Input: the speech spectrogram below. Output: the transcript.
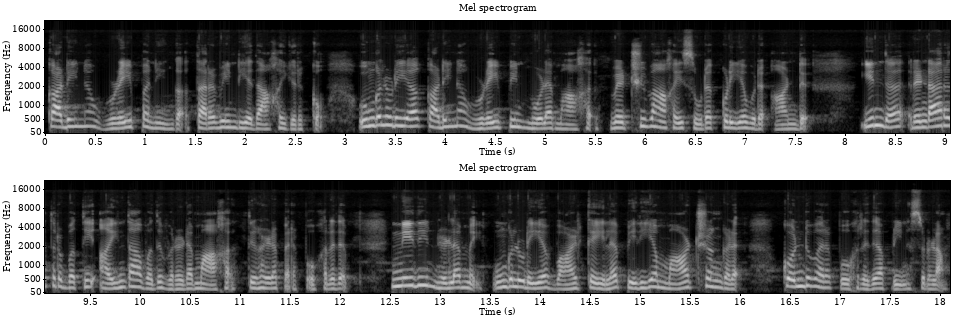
கடின உழைப்பை நீங்கள் தர வேண்டியதாக இருக்கும். உங்களுடைய கடின உழைப்பின் மூலமாக வெற்றி வாகை சுடக்கூடிய ஒரு ஆண்டு இந்த ரெண்டாயிரத்தி இருபத்தி ஐந்தாவது வருடமாக திகழப்பெறப்போகிறது போகிறது நிதி நிலைமை உங்களுடைய வாழ்க்கையில் பெரிய மாற்றங்களை கொண்டு வரப்போகிறது அப்படின்னு சொல்லலாம்.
